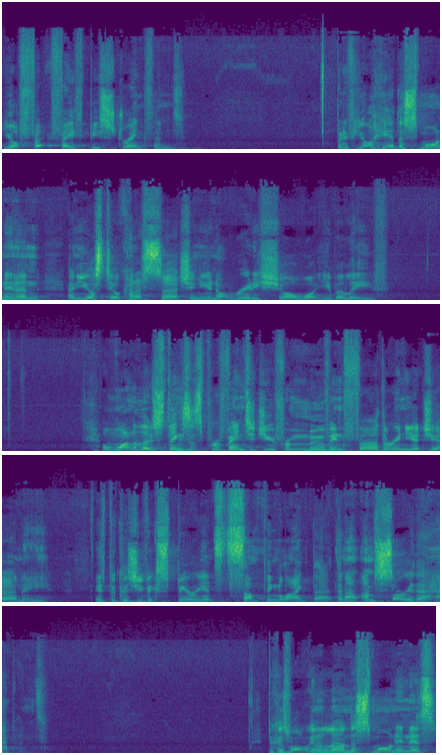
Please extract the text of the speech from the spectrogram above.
your faith be strengthened. But if you're here this morning and, and you're still kind of searching, you're not really sure what you believe, and one of those things that's prevented you from moving further in your journey is because you've experienced something like that, then I'm sorry that happened. Because what we're going to learn this morning is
